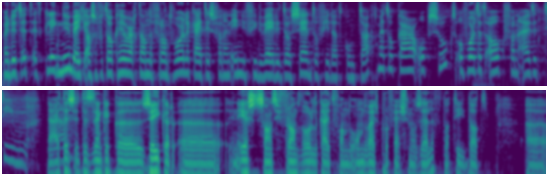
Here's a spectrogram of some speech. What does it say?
Maar dit, het, het, klinkt nu een beetje alsof het ook heel erg dan de verantwoordelijkheid is van een individuele docent of je dat contact met elkaar opzoekt. Of wordt het ook vanuit het team? Nou, het is, het is denk ik uh, zeker uh, in eerste instantie verantwoordelijkheid van de onderwijsprofessional zelf, dat hij dat uh,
